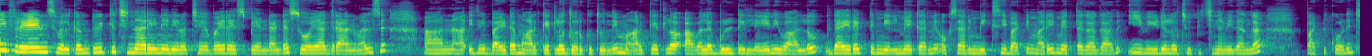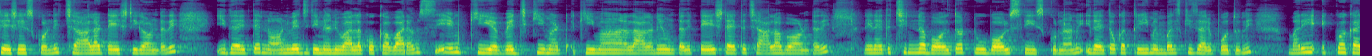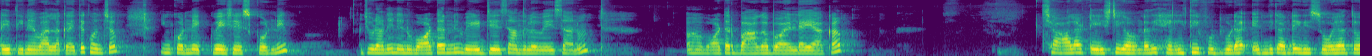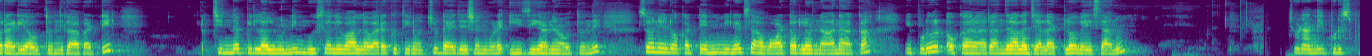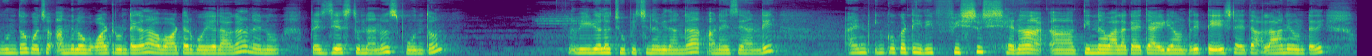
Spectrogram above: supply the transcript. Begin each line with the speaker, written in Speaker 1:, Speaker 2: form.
Speaker 1: Hi friends welcome to ఇట్లు చిన్నారి. నేను ఈరోజు చేయబోయే రెసిపీ ఏంటంటే సోయా గ్రాన్యువల్స్ ఇది బయట మార్కెట్లో దొరుకుతుంది. మార్కెట్లో అవైలబిలిటీ లేని వాళ్ళు డైరెక్ట్ మిల్ మేకర్ని ఒకసారి మిక్సీ బట్టి మరీ మెత్తగా కాదు ఈ వీడియోలో చూపించిన విధంగా పట్టుకొని చేసేసుకోండి. చాలా టేస్టీగా ఉంటుంది. ఇదైతే నాన్ వెజ్ తినని వాళ్ళకు ఒక వారం. సేమ్ కీ వెజ్ కీమా కీమా లాగానే ఉంటుంది. టేస్ట్ అయితే చాలా బాగుంటుంది. నేనైతే చిన్న బౌల్తో టూ బౌల్స్ తీసుకున్నాను. ఇదైతే ఒక త్రీ మెంబర్స్కి సరిపోతుంది. మరీ ఎక్కువ కర్రీ తినే వాళ్ళకైతే కొంచెం ఇంకొన్ని ఎక్కువ వేసేసుకోండి. చూడండి నేను వాటర్ని వేడి చేసి అందులో వేసాను. వాటర్ బాగా బాయిల్డ్ అయ్యాక. చాలా టేస్టీగా ఉండదు. హెల్తీ ఫుడ్ కూడా. ఎందుకంటే ఇది సోయాతో రెడీ అవుతుంది కాబట్టి చిన్న పిల్లల నుండి ముసలి వాళ్ళ వరకు తినొచ్చు. డైజెషన్ కూడా ఈజీగానే అవుతుంది. సో నేను ఒక టెన్ మినిట్స్ ఆ వాటర్లో నానాక ఇప్పుడు ఒక రంధ్రాల జల్లట్లో వేసాను చూడండి ఇప్పుడు స్పూన్తో కొంచెం అందులో వాటర్ ఉంటాయి కదా ఆ వాటర్ పోయేలాగా నేను ప్రెస్ చేస్తున్నాను స్పూన్తో. వీడియోలో చూపించిన విధంగా అనేసేయండి అండ్. ఇంకొకటి ఇది ఫిష్ శన తిన్న వాళ్ళకైతే ఐడియా ఉంటుంది. టేస్ట్ అయితే అలానే ఉంటుంది.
